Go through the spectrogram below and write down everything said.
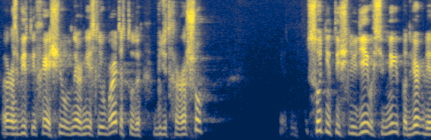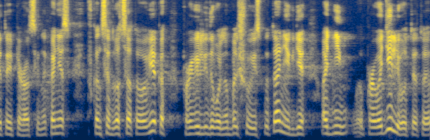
разбитые хрящи, наверное, если убрать оттуда, будет хорошо – Сотни тысяч людей во всем мире подвергли этой операции. Наконец, в конце 20 века провели довольно большое испытание, где одним проводили вот это,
